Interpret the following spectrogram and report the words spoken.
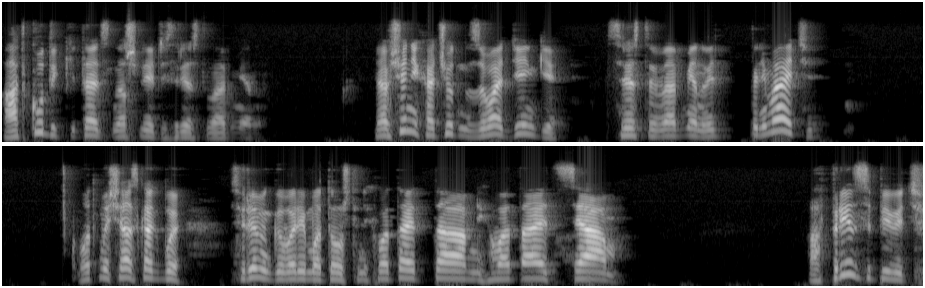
А откуда китайцы нашли эти средства обмена? Я вообще не хочу называть деньги средствами обмена. Ведь, понимаете, вот мы сейчас как бы все время говорим о том, что не хватает там, не хватает сям. А в принципе ведь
